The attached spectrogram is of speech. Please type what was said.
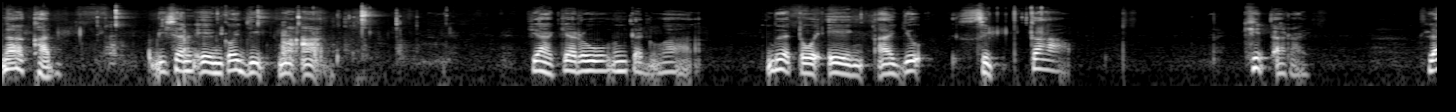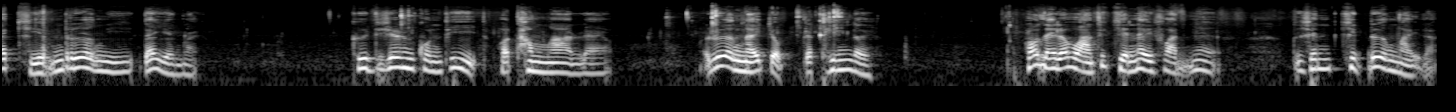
หน้าขันดิฉันเองก็หยิบมาอ่าน อยากจะรู้เหมือนกันว่า เมื่อตัวเองอายุสิบเก้าคิดอะไร และเขียนเรื่องนี้ได้อย่างไร คือดิฉันเป็นคนที่พอทำงานแล้ว เรื่องไหนจบจะทิ้งเลย เพราะในระหว่างที่เขียนในฝันเนี่ยดิฉันคิดเรื่องใหม่ละ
